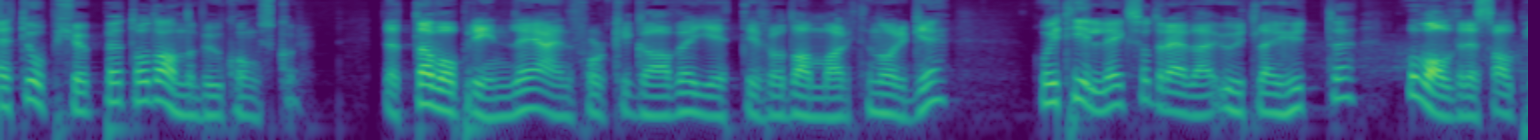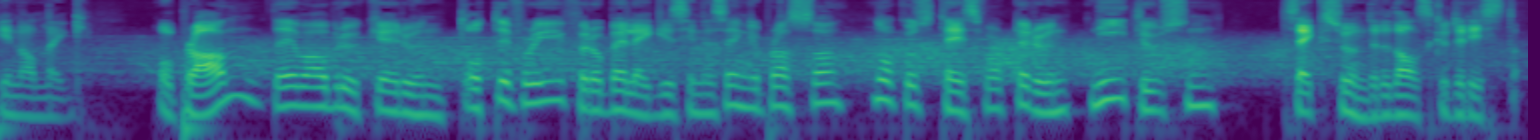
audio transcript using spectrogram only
etter oppkjøpet av Danebu Kongsgård. Dette var opprinnelig en folkegave gitt fra Danmark til Norge, og i tillegg så drev de utleiehytte og Valdres alpinanlegg. Og planen det var å bruke rundt 80 fly for å belegge sine sengeplasser, noe som tilsvarte rundt 9600 danske turister.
